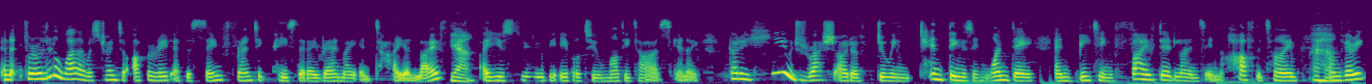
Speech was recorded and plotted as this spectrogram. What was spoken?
And for a little while, I was trying to operate at the same frantic pace that I ran my entire life. Yeah. I used to be able to multitask and I got a huge rush out of doing 10 things in one day and beating five deadlines in half the time. Uh-huh. I'm very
